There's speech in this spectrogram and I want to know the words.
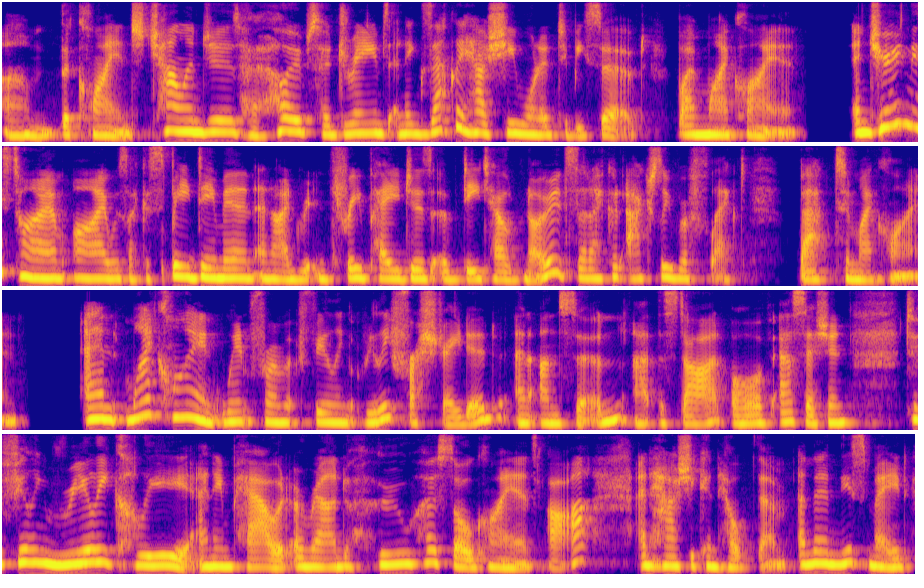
um, the client's challenges, her hopes, her dreams, and exactly how she wanted to be served by my client. And during this time, I was like a speed demon and I'd written three pages of detailed notes that I could actually reflect back to my client. And my client went from feeling really frustrated and uncertain at the start of our session to feeling really clear and empowered around who her soul clients are and how she can help them. And then this made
